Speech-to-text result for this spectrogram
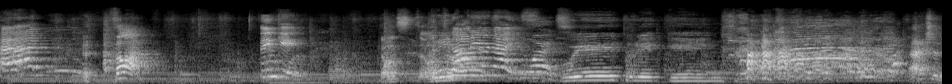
had, Thought. thinking. Don't, don't Naughty or nice? Words. We three kings. Action.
